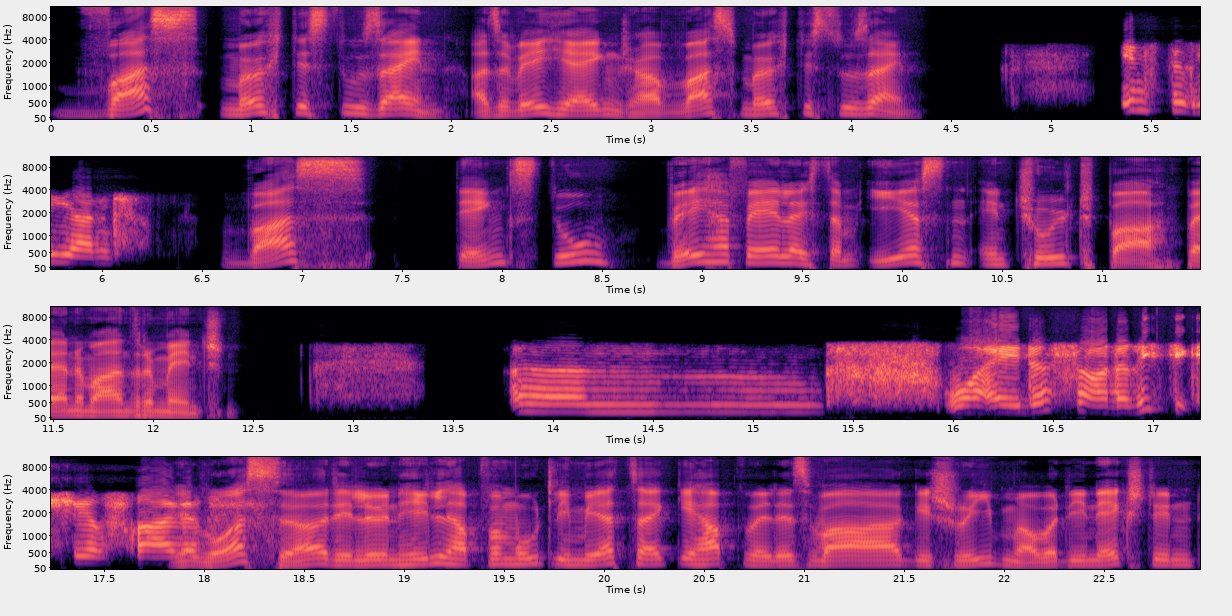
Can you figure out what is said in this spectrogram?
Was möchtest du sein? Also welche Eigenschaft? Was möchtest du sein? Inspirierend. Was denkst du, welcher Fehler ist am ehesten entschuldbar bei einem anderen Menschen? Ähm, Oh ey, das war eine richtig schwere Frage. Ja, was, ja. Die Löhn Hill hat vermutlich mehr Zeit gehabt, weil das war geschrieben. Aber die nächsten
